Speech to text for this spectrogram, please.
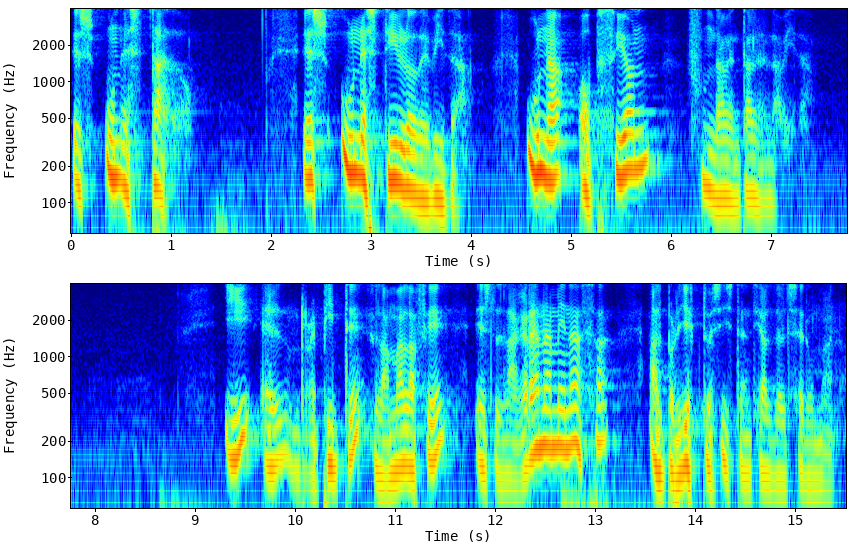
es un estado, es un estilo de vida, una opción fundamental en la vida. Y él repite, la mala fe es la gran amenaza al proyecto existencial del ser humano.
